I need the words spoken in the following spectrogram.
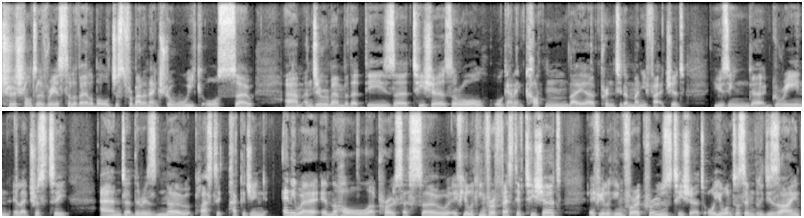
traditional delivery is still available just for about an extra week or so. Um, and do remember that these uh, t shirts are all organic cotton, they are printed and manufactured using uh, green electricity. And uh, there is no plastic packaging anywhere in the whole process. So, if you're looking for a festive t shirt, if you're looking for a cruise t shirt, or you want to simply design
